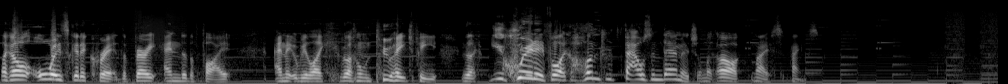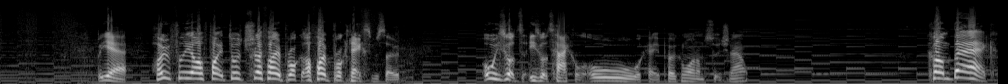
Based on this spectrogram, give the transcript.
Like I'll always get a crit at the very end of the fight, and it'll be like, be like on 2 HP, and like, you critted for like 100,000 damage. I'm like, oh, nice, thanks. But yeah, hopefully I'll fight, should I fight Brock? I'll fight Brock next episode. Oh, he's got, he's got tackle. Oh, okay, Pokemon, I'm switching out. Come back!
